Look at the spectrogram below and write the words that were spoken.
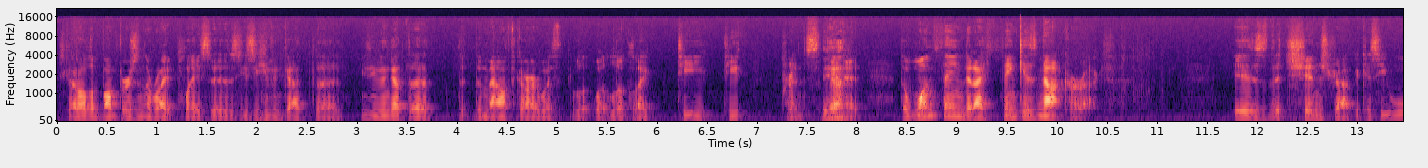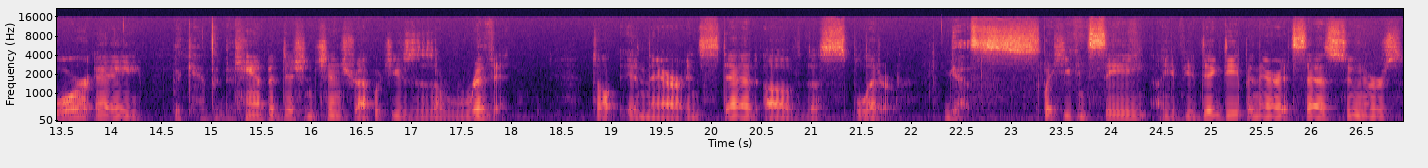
He's got all the bumpers in the right places. He's even got the he's even got the the, the mouth guard with l- what look like teeth teeth prints Yeah. in it. The one thing that I think is not correct is the chin strap because he wore a The camp edition. Camp Edition chin strap, which uses a rivet to, in there instead of the splitter. Yes. But you can see uh, if you dig deep in there, it says Sooners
